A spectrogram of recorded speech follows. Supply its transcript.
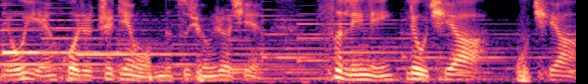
留言或者致电我们的咨询热线：四零零六七二五七二。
